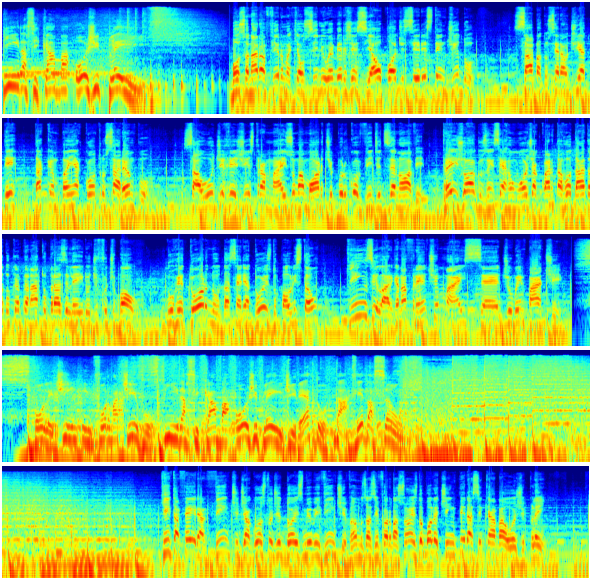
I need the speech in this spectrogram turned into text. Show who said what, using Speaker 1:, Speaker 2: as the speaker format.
Speaker 1: Piracicaba Hoje Play.
Speaker 2: Bolsonaro afirma que auxílio emergencial pode ser estendido. Sábado será o dia D da campanha contra o sarampo. Saúde registra mais uma morte por Covid-19. Três jogos encerram hoje a quarta rodada do Campeonato Brasileiro de Futebol. No retorno da Série 2 do Paulistão, 15 larga na frente, mas cede o empate.
Speaker 1: Boletim informativo. Piracicaba Hoje Play, direto da redação.
Speaker 2: Quinta-feira, 20 de agosto de 2020. Vamos às informações do Boletim Piracicaba Hoje Play.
